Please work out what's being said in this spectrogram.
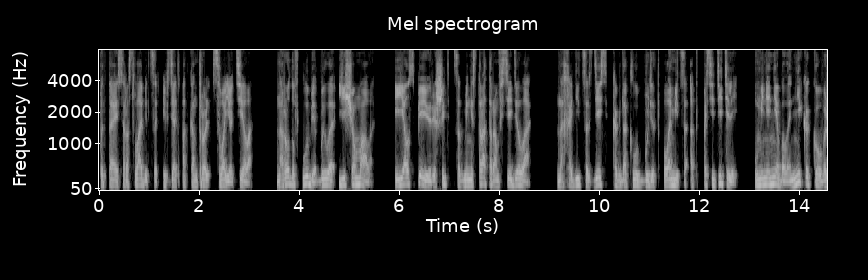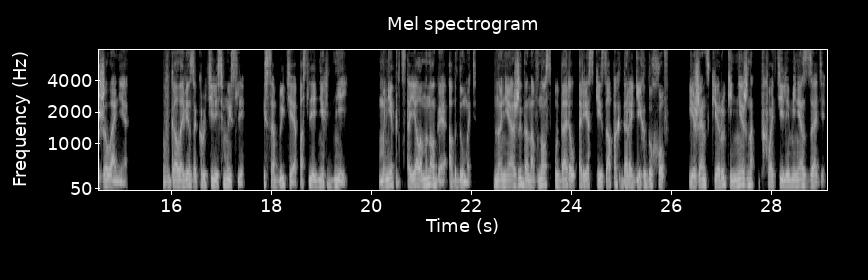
пытаясь расслабиться и взять под контроль свое тело. Народу в клубе было еще мало, и я успею решить с администратором все дела. Находиться здесь, когда клуб будет ломиться от посетителей, у меня не было никакого желания. В голове закрутились мысли и события последних дней. Мне предстояло многое обдумать, но неожиданно в нос ударил резкий запах дорогих духов, и женские руки нежно обхватили меня сзади.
